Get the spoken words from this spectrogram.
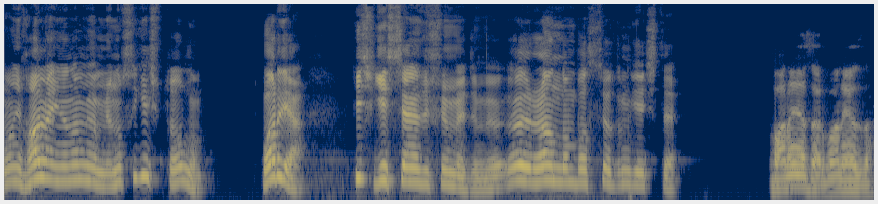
Lan hala inanamıyorum ya. Nasıl geçti oğlum? Var ya hiç geçeceğini düşünmedim. Öyle random basıyordum geçti. Bana yazar bana yazar.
